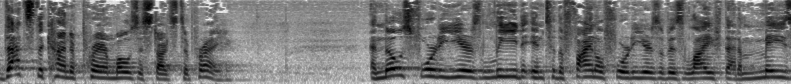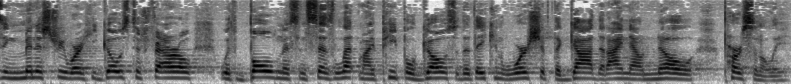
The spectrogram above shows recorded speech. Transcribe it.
That's the kind of prayer Moses starts to pray. And those 40 years lead into the final 40 years of his life, that amazing ministry where he goes to Pharaoh with boldness and says, Let my people go so that they can worship the God that I now know personally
